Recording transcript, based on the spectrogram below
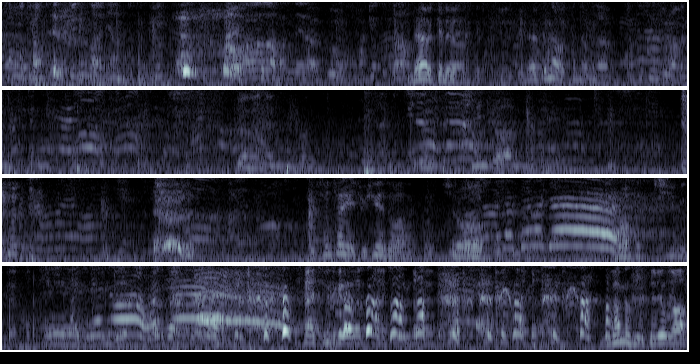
성우 다음 거 뛰는 거 아니야? 어차피? 아 맞네 나 그거 바뀌었구나. 내가 할게, 내가. 내가 끝나고, 끝나고. 나 사쿠텐 줄 알았는데 바뀌었네. 그러면은 지금 쉬는 줄 알았는데. 천천히 조심해서 가 그때. 싫어. 싫어. 걸어 올라가고 힘들어 지금 다시 내려가서 다시 올라가야 돼. 누가 하면 그거 데려가.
